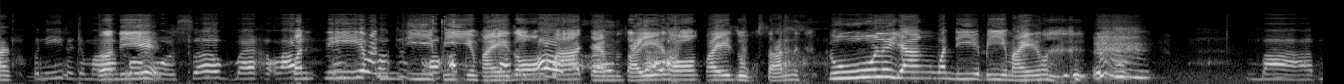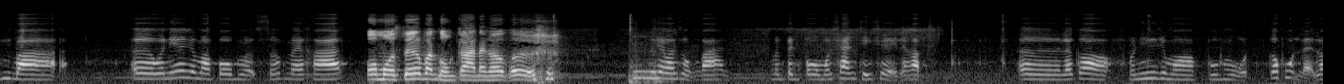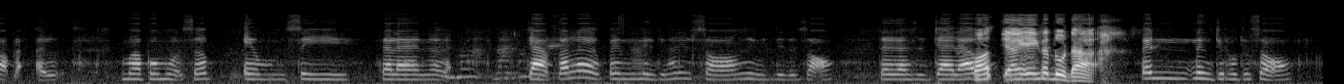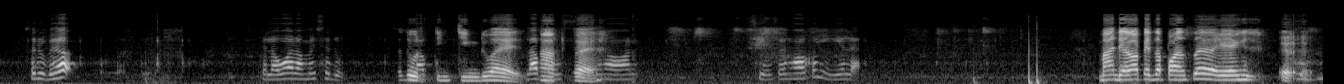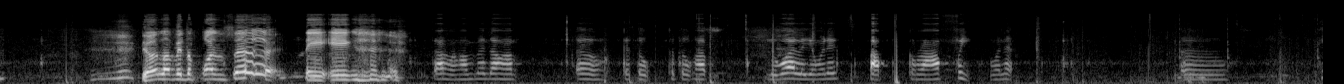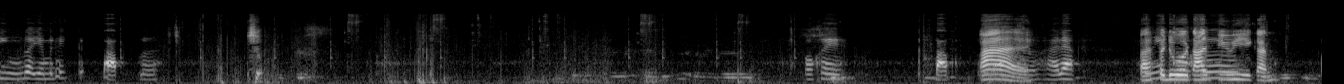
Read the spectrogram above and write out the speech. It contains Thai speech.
แอคชั่นวันนี้เราจะมาวันนี้โปรโมทเซิร์ฟแมครับวันนี้วันดีปีใหม่ท้องฟ้าแจ่มใสทองไปสุขสันต์รู้หรือยังวันดีปีใหม่บ้าบ้าเออ วันนี้เราจะมาโปรโมทเซิร์ฟแมครับโปรโมทเซิร์ฟวันสงกรารนะครับ เออไม่ใช่วันสงกรารมันเป็นโปรโมชั่นเฉยๆนะครับ เออแล้วก็วันนี้จะมาโปรโมทก็พูดหลายรอบแหละเออมาโปรโมทเซิร์ฟ MC Thailand นั่นแหละ จากตอนแรกเป็น 1.52 1.72 แต่ตัดสินใจแล้ว เพราะเสียงเองสะดุดอะ เป็น 1.6.2 สะดุดไปเถอะแต่เราว่าเราไม่สะดุด สะดุดจริง ๆ ด้วยเรามาเปิกดด้วยเสียงสะท้อน เสียงสะท้อนก็อย่างนี้แหละ มาเดี๋ยวเราเป็นสปอนเซอร์เอง เดี๋ยวเราเป็นสปอนเซอร์ เตะเอง ต้องนะครับไม่ต้องครับ เออ กระตุก กระตุกครับ หรือว่าเรายังไม่ได้ปรับกราฟิกวะเนี่ย เออจริงด้วยยังไม่ได้ปรับเลยโอเค ปรับไป เออหายแหลกไปไปดูร้านทีวีกัน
